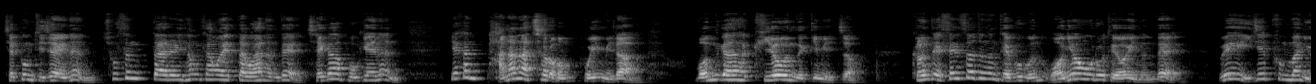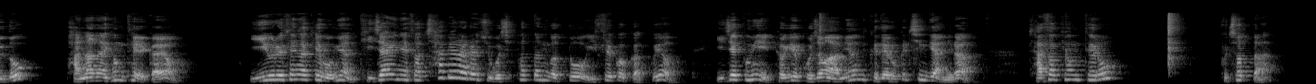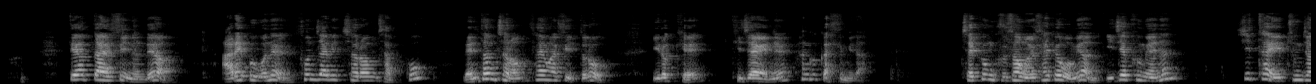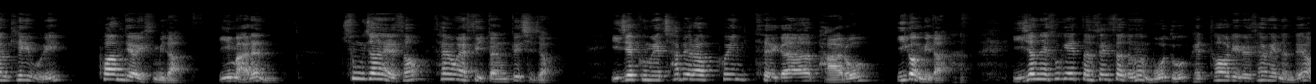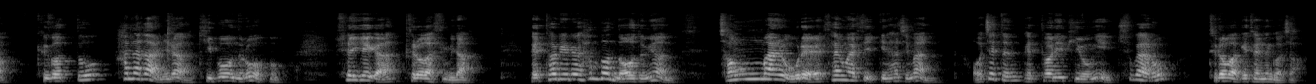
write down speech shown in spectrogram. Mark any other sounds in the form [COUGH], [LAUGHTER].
제품 디자인은 초승달을 형상화했다고 하는데 제가 보기에는 약간 바나나처럼 [LAUGHS] 보입니다. 뭔가 귀여운 느낌이 있죠. 그런데 센서 등은 대부분 원형으로 되어 있는데 왜 이 제품만 유독 바나나 형태일까요? 이유를 생각해보면 디자인에서 차별화를 주고 싶었던 것도 있을 것 같고요. 이 제품이 벽에 고정하면 그대로 끝인 게 아니라 자석 형태로 붙였다. [LAUGHS] 떼었다 할 수 있는데요. 아랫부분을 손잡이처럼 잡고 랜턴처럼 사용할 수 있도록 이렇게 디자인을 한 것 같습니다. 제품 구성을 살펴보면 이 제품에는 C타입 충전 케이블이 포함되어 있습니다. 이 말은 충전해서 사용할 수 있다는 뜻이죠. 이 제품의 차별화 포인트가 바로 이겁니다. [LAUGHS] 이전에 소개했던 센서 등은 모두 배터리를 사용했는데요 그것도 하나가 아니라 기본으로 [LAUGHS] 3개가 들어갔습니다. 배터리를 한번 넣어두면 정말 오래 사용할 수 있긴 하지만 어쨌든 배터리 비용이 추가로 들어가게 되는 거죠.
